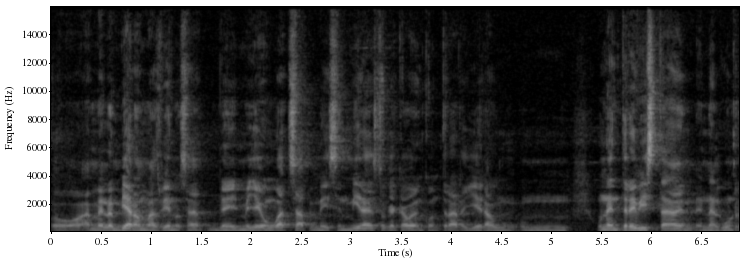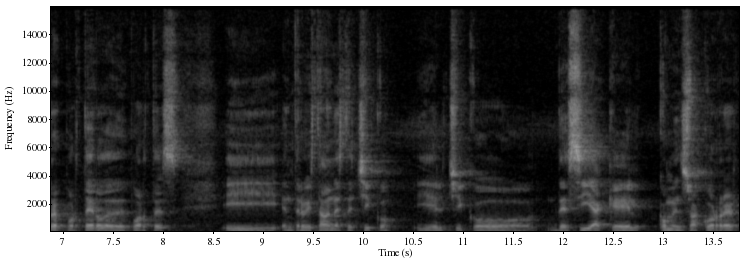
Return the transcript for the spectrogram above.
o me lo enviaron más bien, o sea, me, me llega un WhatsApp y me dicen, mira esto que acabo de encontrar, y era una entrevista en, algún reportero de deportes, y entrevistaban a este chico, y el chico decía que él comenzó a correr,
